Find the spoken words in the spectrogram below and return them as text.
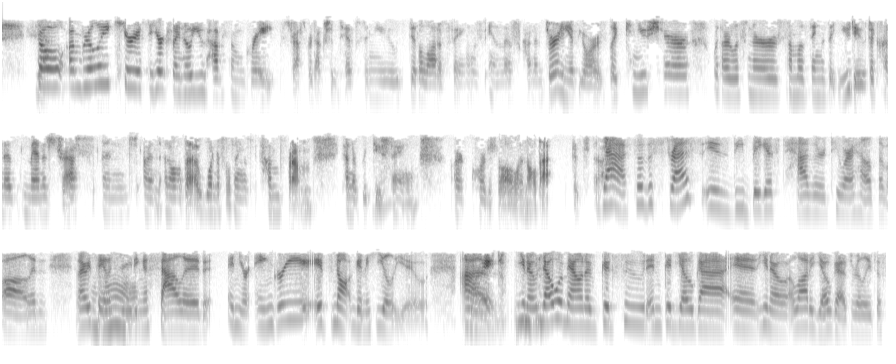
So yeah. I'm really curious to hear because I know you have some great stress reduction tips and you did a lot of things in this kind of journey of yours. Like, can you share with our listeners some of the things that you do to kind of manage stress and and, and all the wonderful things that come from kind of mm-hmm. reducing our cortisol and all that? Good stuff. Yeah, so the stress is the biggest hazard to our health of all. And and I would say mm-hmm. like eating a salad and you're angry, it's not going to heal you. Um, right. you know, no amount of good food and good yoga and you know, a lot of yoga is really just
